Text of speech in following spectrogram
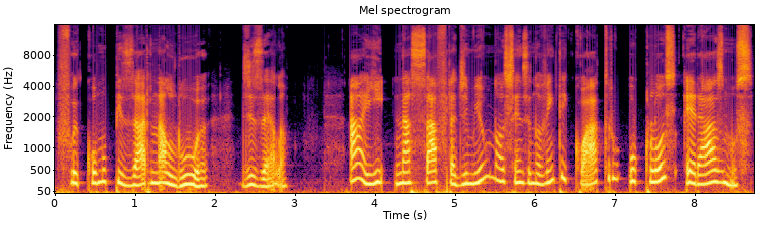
Foi como pisar na lua, diz ela. Aí, na safra de 1994, o Clos Erasmus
